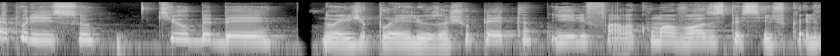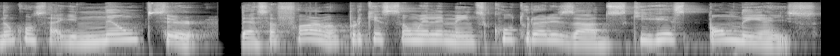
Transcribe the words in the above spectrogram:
É por isso que o bebê no Age Play ele usa chupeta e ele fala com uma voz específica. Ele não consegue não ser dessa forma porque são elementos culturalizados que respondem a isso.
